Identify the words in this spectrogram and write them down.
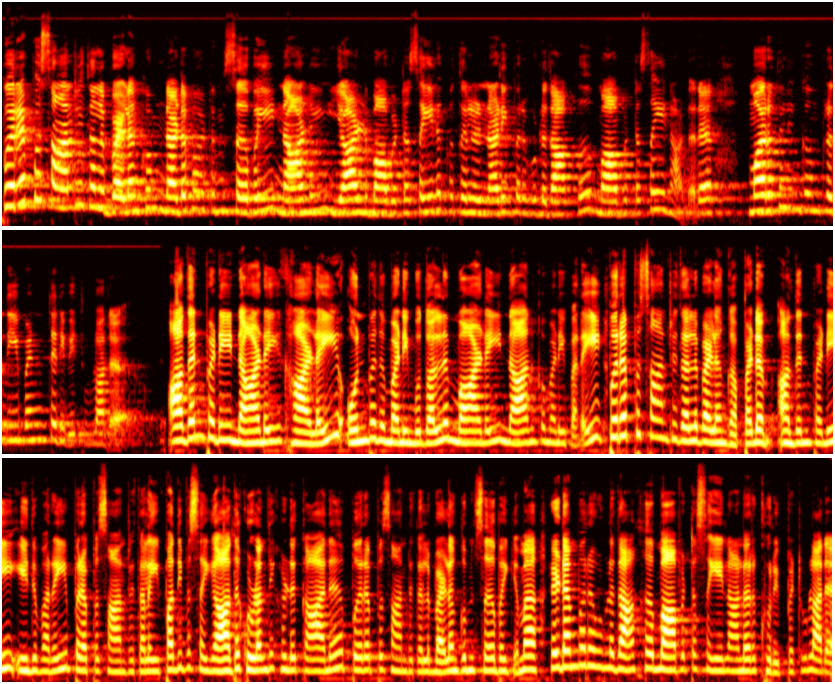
பிறப்பு சான்றிதழ் வழங்கும் நடமாட்டும் சேவை நாளை யாழ் மாவட்ட செயலகத்தில் நடைபெறவுள்ளதாக மாவட்ட செயலாளர் மருதலிங்கம் பிரதீபன் தெரிவித்துள்ளார். அதன்படி நாளை காலை ஒன்பது மணி முதல் மாலை நான்கு மணி வரை பிறப்பு சான்றிதழ் வழங்கப்படும். அதன்படி இதுவரை பிறப்பு சான்றிதழை பதிவு செய்யாத குழந்தைகளுக்கான பிறப்பு சான்றிதழ் வழங்கும் சேவையும் இடம்பெற உள்ளதாக மாவட்ட செயலாளர் குறிப்பிட்டுள்ளார்.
